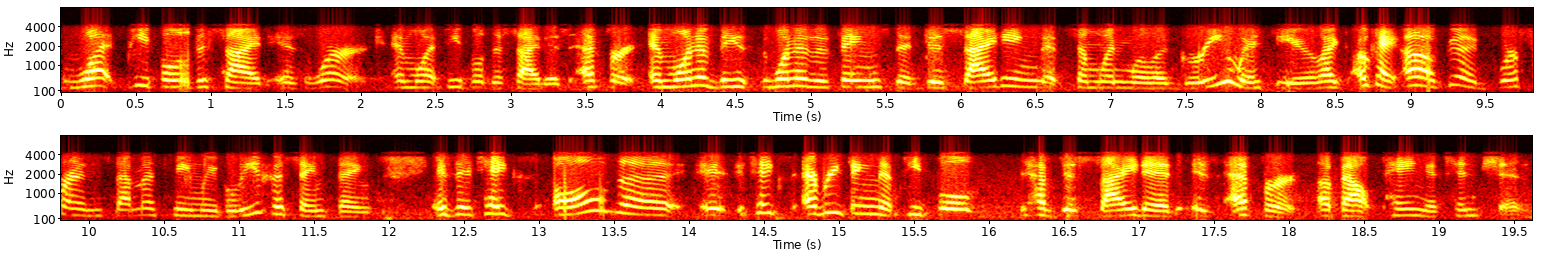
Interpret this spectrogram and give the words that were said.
what people decide is work and what people decide is effort. And one of these one of the things that deciding that someone will agree with you, like, okay, oh good, we're friends, that must mean we believe the same thing, is it takes all the it, it takes everything that people have decided is effort about paying attention,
